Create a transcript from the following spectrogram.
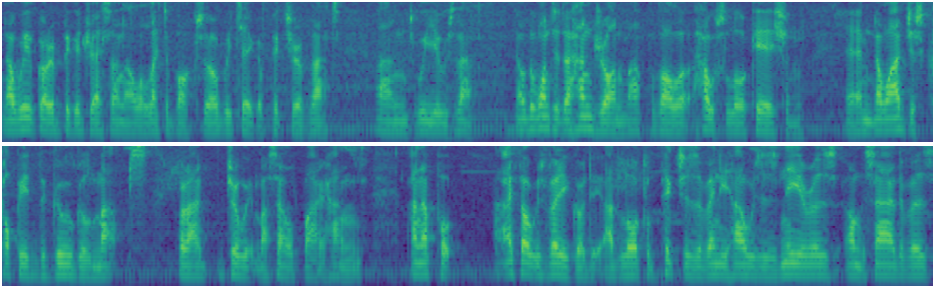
Now we've got a big address on our letterbox, so we take a picture of that and we use that. Now they wanted a hand-drawn map of our house location. Um, now I just copied the Google Maps, but I drew it myself by hand. And I put, I thought it was very good. It had local pictures of any houses near us, on the side of us,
